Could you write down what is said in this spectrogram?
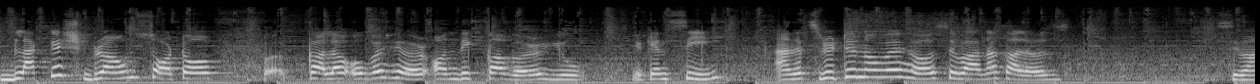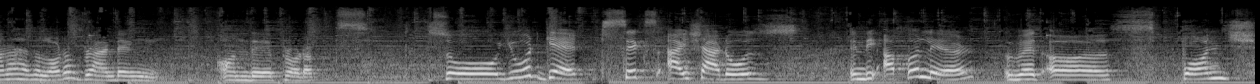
blackish brown sort of uh, color over here on the cover you you can see. And it's written over here Sivanna colors. Sivanna has a lot of branding on their products. So you would get six eyeshadows in the upper layer with a sponge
